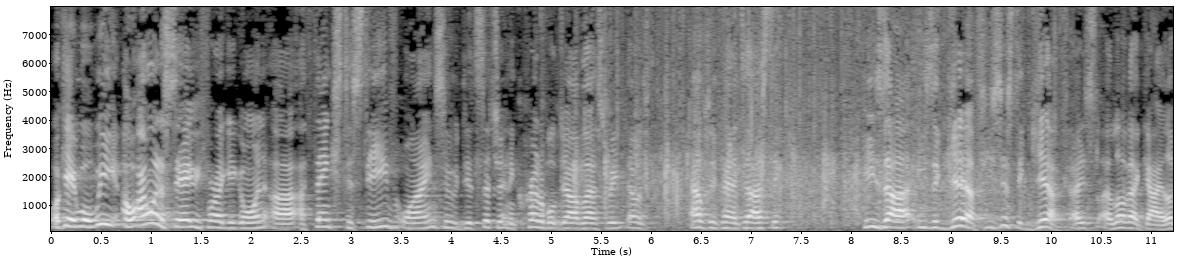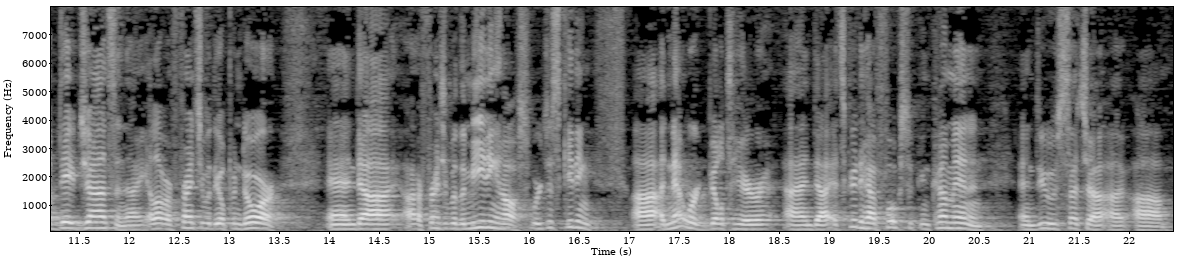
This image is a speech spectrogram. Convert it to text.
Okay, well, we, oh, I want to say before I get going, uh, thanks to Steve Wines, who did such an incredible job last week. That was absolutely fantastic. He's, uh, he's a gift. He's just a gift. I, just, I love that guy. I love Dave Johnson. I, I love our friendship with the open door. and uh, our friendship with the Meeting House. We're just getting uh, a network built here, and uh, it's good to have folks who can come in and, and do such a, a, a,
